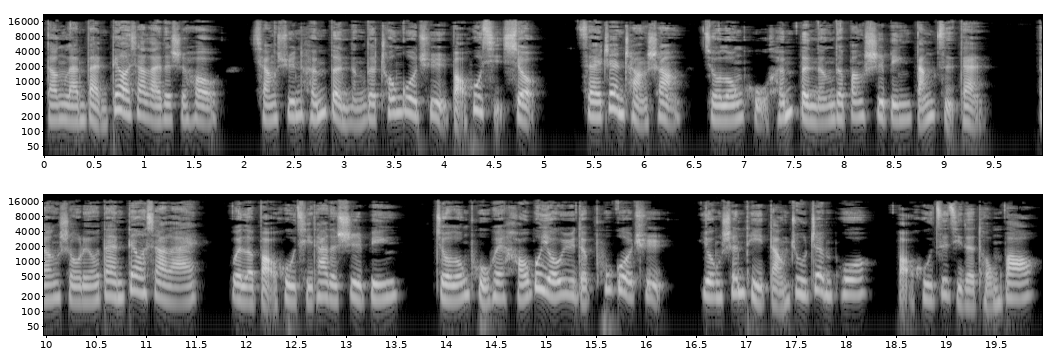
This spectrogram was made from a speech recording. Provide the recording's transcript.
当篮板掉下来的时候，强勋很本能地冲过去保护喜秀；在战场上，九龙虎很本能地帮士兵挡子弹。当手榴弹掉下来，为了保护其他的士兵，九龙浦会毫不犹豫地扑过去，用身体挡住震波，保护自己的同胞。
